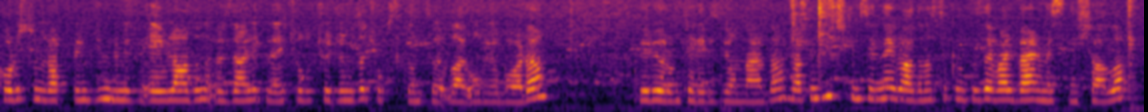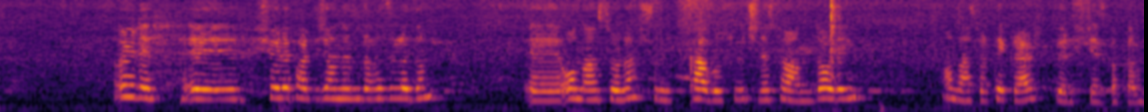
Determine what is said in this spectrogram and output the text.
korusun Rabbim. Cümlemizin evladını özellikle çoluk çocuğumuza çok sıkıntılar oluyor bu ara. Görüyorum televizyonlarda. Rabbim hiç kimsenin evladına sıkıntı zeval vermesin inşallah. Öyle eee, şöyle patlıcanlarımı da hazırladım. Eee, ondan sonra şu kavrulsun içine soğanı doğrayayım. Ondan sonra tekrar görüşeceğiz bakalım.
